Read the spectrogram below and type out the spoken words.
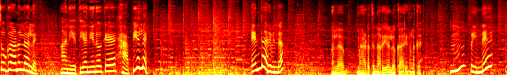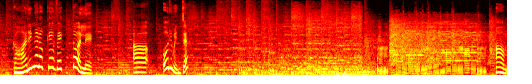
സുഖാണല്ലോ അല്ലേ? അനിയത്തി അനിയനും ഒക്കെ ഹാപ്പി അല്ലേ? എന്താ അരവിന്ദ? അല്ല മാഡത്തിന് അറിയാലോ കാര്യങ്ങളൊക്കെ പിന്നെ? കാര്യങ്ങളൊക്കെ വ്യക്തമല്ലേ? ഒരു മിനിറ്റ്. ആ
